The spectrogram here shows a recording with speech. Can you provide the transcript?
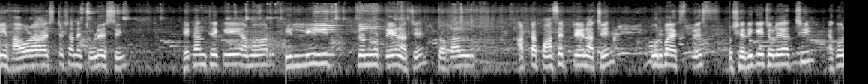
আমি হাওড়া স্টেশনে চলে এসেছি। এখান থেকে আমার দিল্লির জন্য ট্রেন আছে। সকাল আটটা পাঁচের ট্রেন আছে, পূর্বা এক্সপ্রেস। তো সেদিকেই চলে যাচ্ছি। এখন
